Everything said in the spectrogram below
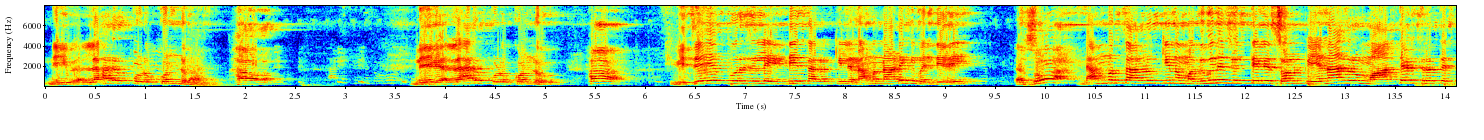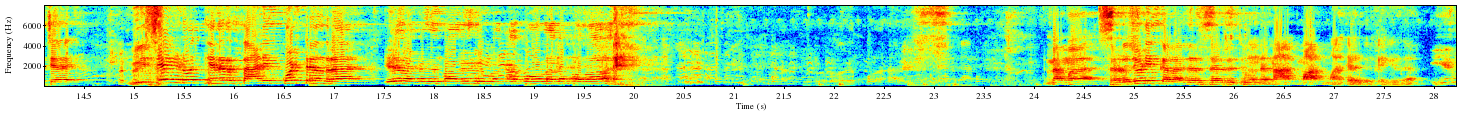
ನೀವೆಲ್ಲಾರು ಕುಡ್ಕೊಂಡು ಹಾ. ನೀವೆಲ್ಲಾರು ಕುಡ್ಕೊಂಡು ಹಾ. ವಿಜಯಪುರ ಜಿಲ್ಲೆ ಇಂಡಿ ತಾಲೂಕಿಲ್ಲಿ ನಮ್ಮ ನಾಡಿಗೆ ಬಂದಿರಿ. ನಮ್ಮ ತಾಲೂಕಿನ ಮಗುವಿನ ಜೊತೆಯಲ್ಲಿ ಸ್ವಲ್ಪ ಏನಾದ್ರೂ ಮಾತಾಡ್ಸಿರತ್ತೆ ಚ ವಿಷಯ ಇಡೋತ್ ಏನಾರ ತಾಳಿ ಕೊಟ್ರಿ ಅಂದ್ರ ನಮ್ಮ ಸರ್ಜೋಡಿ ಕಲಾವಿದರ ಸರ್ ಜೊತೆ ಒಂದು ನಾಲ್ಕು ಮಾತು ಮಾತಾಡ್ಬೇಕಾಗಿದೆ. ಏನ್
